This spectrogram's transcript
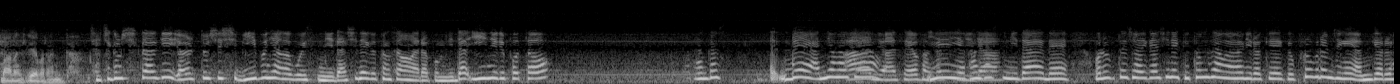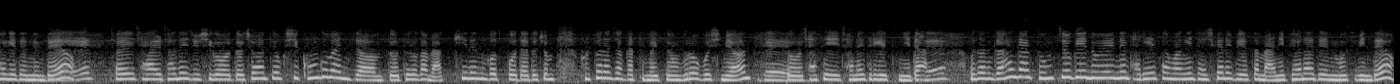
많은 기대 바랍니다. 자, 지금 시각이 12시 12분 향하고 있습니다. 시내 교통 상황 알아봅니다. 이인희 리포터. 반갑, 네, 안녕하세요. 아, 안녕하세요. 반갑습니다. 예, 예, 반갑습니다. 네, 오늘부터 저희가 시내 교통 상황을 이렇게 그 프로그램 중에 연결을 하게 됐는데요. 네. 저희 잘 전해주시고 또 저한테 혹시 궁금한 점 또 도로가 막히는 것보다도 좀 불편한 점 같은 거 있으면 물어보시면 네. 또 자세히 전해드리겠습니다. 네. 우선 그 한강 동쪽에 놓여 있는 다리의 상황이 전 시간에 비해서 많이 변화된 모습인데요.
